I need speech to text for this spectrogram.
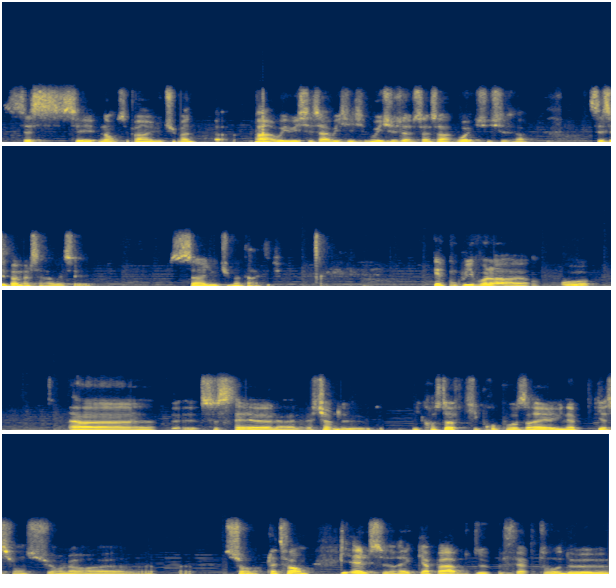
C'est, c'est, non, c'est pas un YouTube. Enfin, oui, oui, c'est ça, oui, si, oui, c'est ça, ça, ça, oui, si, c'est ça. C'est, pas mal ça, ouais, c'est ça, YouTube interactif. Et donc, oui, voilà, euh, en gros, euh, ce serait euh, la, la firme de, Microsoft qui proposerait une application sur leur, plateforme qui, elle, serait capable de faire tour, de,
